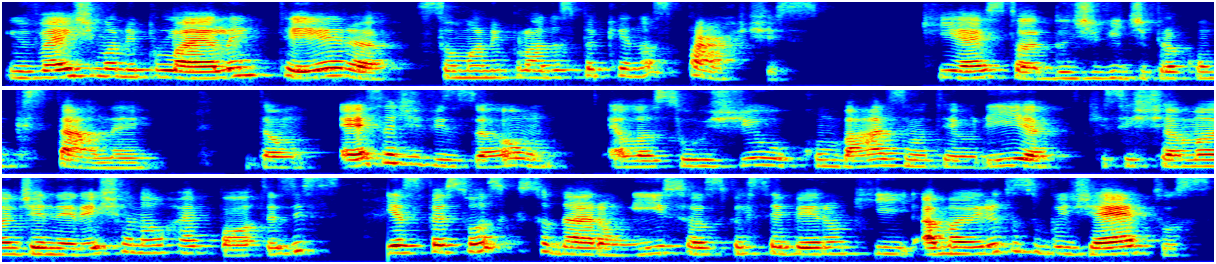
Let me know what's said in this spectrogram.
em vez de manipular ela inteira, são manipuladas pequenas partes, que é a história do dividir para conquistar, né? Então, essa divisão, ela surgiu com base em uma teoria que se chama Generational Hypothesis, e as pessoas que estudaram isso, elas perceberam que a maioria dos objetos,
